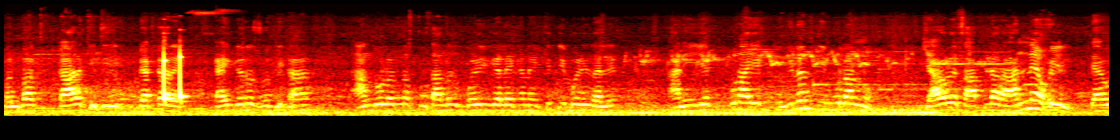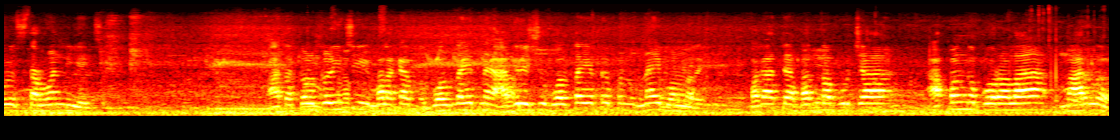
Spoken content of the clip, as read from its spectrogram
पण बघ काळ किती बेकार आहे. काही गरज होती का? आंदोलन नसतं झालं बळी गेले का नाही किती बळी झाले? आणि एक पुन्हा एक विनंती मुलांना ज्यावेळेस आपल्याला अन्याय होईल त्यावेळेस सर्वांनी यायचं. आता कळकळीची मला काय बोलता येत नाही अग्रेसिव्ह बोलता येतं पण नाही बोलणार आहे. बघा त्या बदनापूरच्या अपंग पोराला मारलं.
